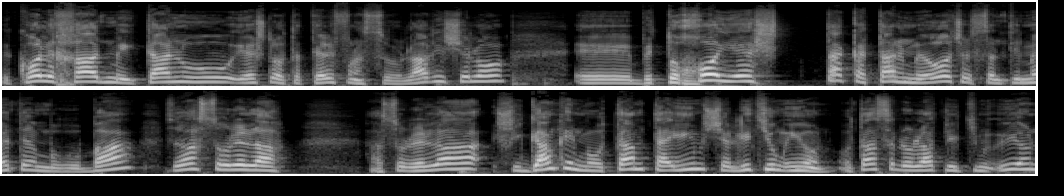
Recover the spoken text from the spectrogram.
וכל אחד מאיתנו יש לו את הטלפון הסלולרי שלו, אה, בתוכו יש תא קטן מאוד של סנטימטר מרובע, זו הסוללה. הסוללה שהיא גם כן מאותם תאים של ליתיום איון, אותה סוללת ליתיום איון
